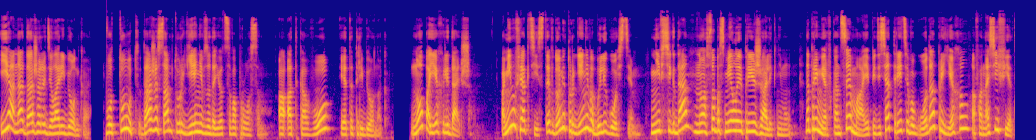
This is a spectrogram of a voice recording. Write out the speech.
и она даже родила ребенка. Вот тут даже сам Тургенев задается вопросом, а от кого этот ребенок? Но поехали дальше. Помимо феоктисты, в доме Тургенева были гости. Не всегда, но особо смелые приезжали к нему. Например, в конце мая 1953 года приехал Афанасий Фет,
